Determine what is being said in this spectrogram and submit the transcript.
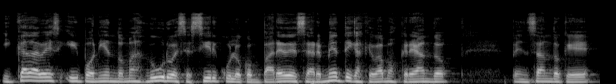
y cada vez ir poniendo más duro ese círculo con paredes herméticas que vamos creando, pensando que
